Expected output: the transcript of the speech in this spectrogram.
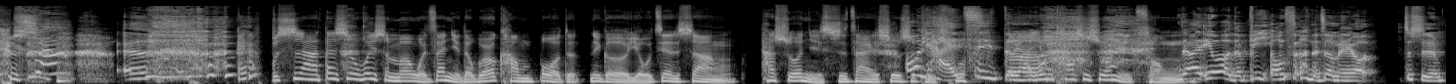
是啊，呃。不是啊，但是为什么我在你的 Welcome Board 那个邮件上，他说你是在奢侈品？哦，你还记得？对啊，因为他是说你从，对，因为我的 B 公司可能就没有，就是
